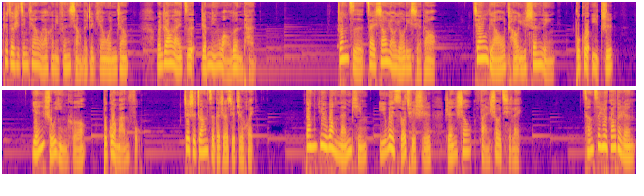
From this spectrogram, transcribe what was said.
这就是今天我要和你分享的这篇文章。文章来自人民网论坛。庄子在《逍遥游》里写道：“鹪鹩巢于深林，不过一枝；鼹鼠饮河，不过满腹。”这是庄子的哲学智慧。当欲望难平、一味索取时，人生反受其累。层次越高的人，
